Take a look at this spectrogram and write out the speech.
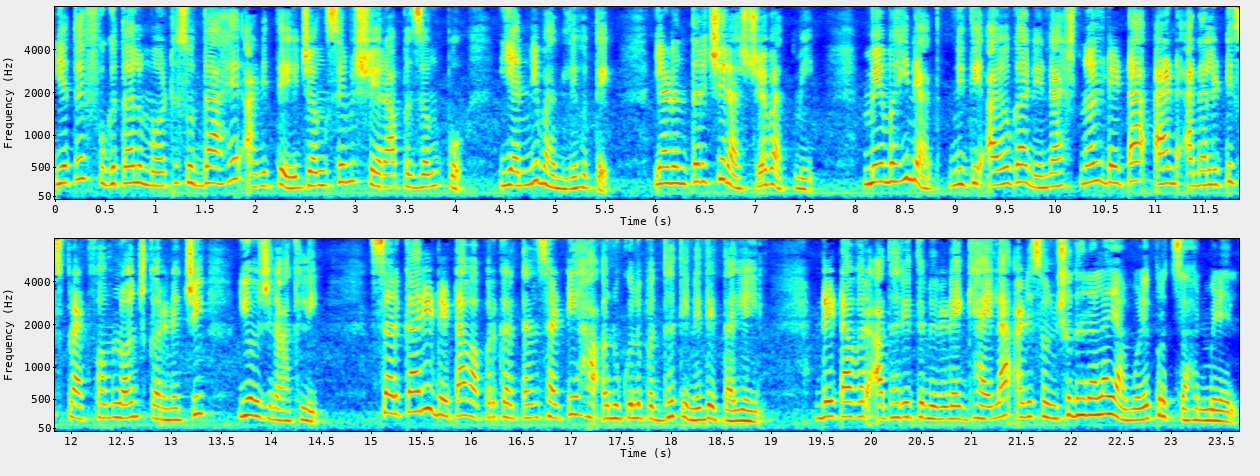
येथे फुगतल मठ सुद्धा आहे आणि ते जंगसेम शेराप जंगपो यांनी बांधले होते. यानंतरची राष्ट्रीय बातमी. मे महिन्यात नीती आयोगाने national data and analytics platform launch करण्याची योजना आखली. सरकारी डेटा वापरकर्त्यांसाठी हा अनुकूल पद्धतीने देता येईल. डेटावर आधारित निर्णय घ्यायला आणि संशोधनाला यामुळे प्रोत्साहन मिळेल.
